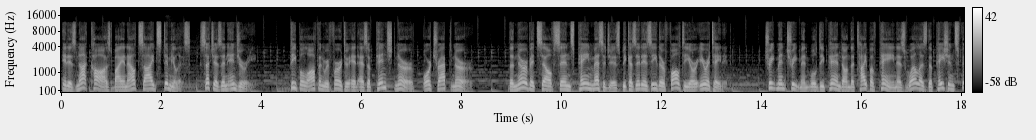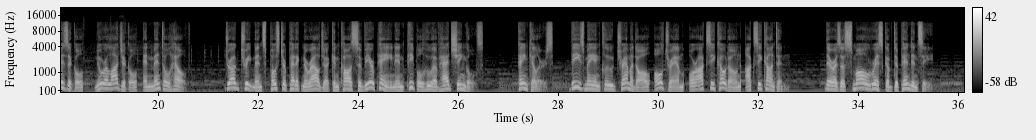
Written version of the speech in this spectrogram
It is not caused by an outside stimulus, such as an injury. People often refer to it as a pinched nerve, or trapped nerve. The nerve itself sends pain messages because it is either faulty or irritated. Treatment treatment will depend on the type of pain as well as the patient's physical, neurological, and mental health. Drug treatments postherpetic neuralgia can cause severe pain in people who have had shingles. Painkillers. These may include tramadol, Ultram, or oxycodone, OxyContin. There is a small risk of dependency.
